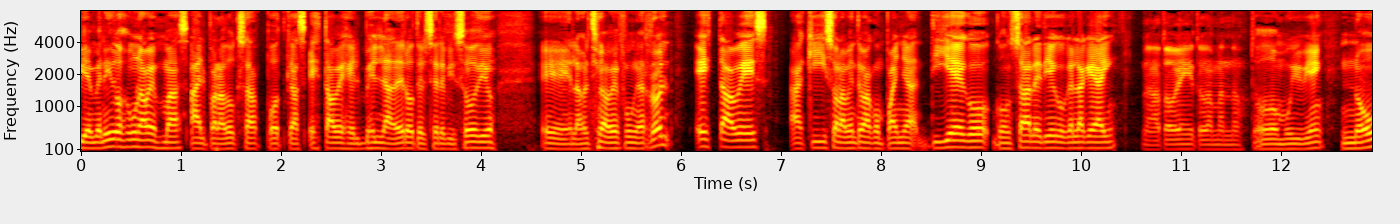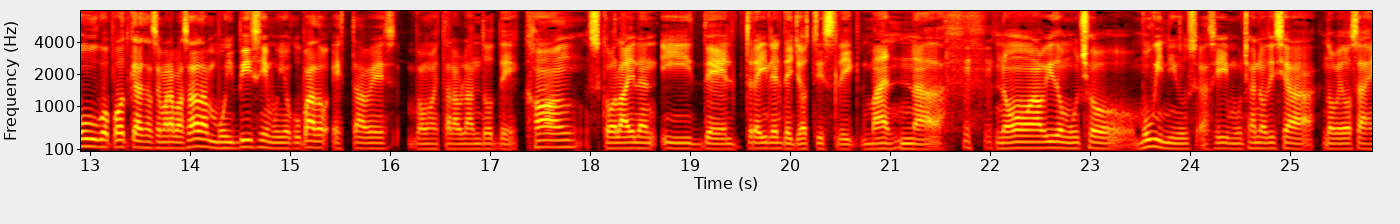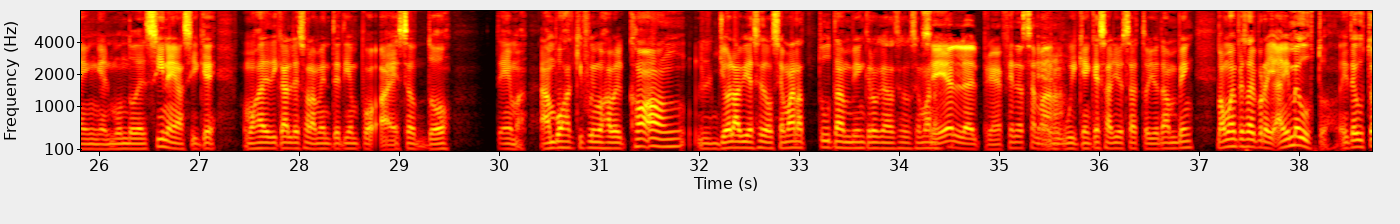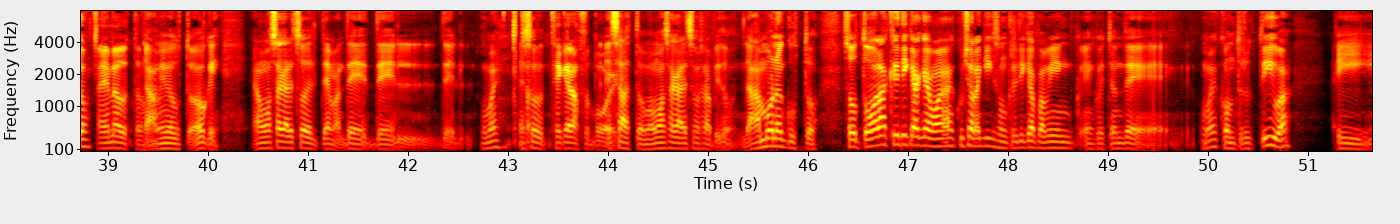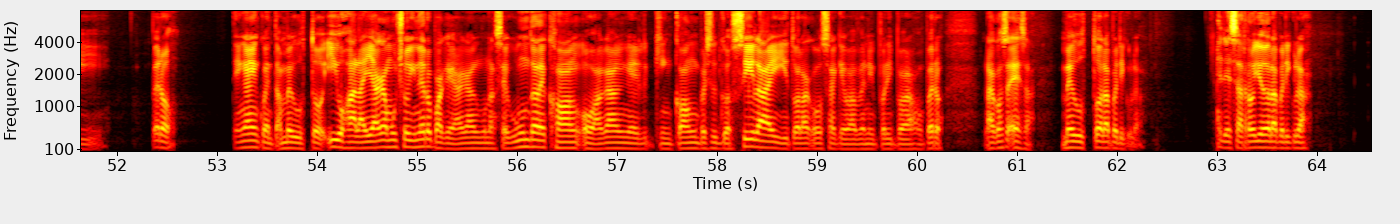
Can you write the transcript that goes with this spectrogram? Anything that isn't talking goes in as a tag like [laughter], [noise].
Bienvenidos una vez más al Paradoxa Podcast. Esta vez el verdadero tercer episodio. Eh, la última vez fue un error. Esta vez aquí solamente me acompaña Diego González. Diego, ¿qué es la que hay? Nada, todo bien y todo Armando. Todo muy bien. No hubo podcast la semana pasada, muy busy, muy ocupado. Esta vez vamos a estar hablando de Kong, Skull Island y del trailer de Justice League. Más nada. [laughs] No ha habido mucho movie news, así, muchas noticias novedosas en el mundo del cine, así que vamos a dedicarle solamente tiempo a esos dos tema. Ambos aquí fuimos a ver Kong. Yo la vi hace dos semanas. Tú también creo que hace dos semanas. Sí, el, primer fin de semana. El weekend que salió, exacto. Yo también. Vamos a empezar por ahí. A mí me gustó. ¿A ti te gustó? A mí me gustó. A mí me gustó. Ok. Vamos a sacar eso del tema. De, del, del, ¿Cómo es? Eso. Take it off the board. Exacto. Vamos a sacar eso rápido. A ambos nos gustó. So, todas las críticas que van a escuchar aquí son críticas para mí en, en cuestión de. ¿Cómo es? Constructiva. Y. Pero tengan en cuenta, me gustó. Y ojalá y haga mucho dinero para que hagan una segunda de Kong o hagan el King Kong vs. Godzilla y toda la cosa que va a venir por ahí para abajo. Pero la cosa es esa, me gustó la película. El desarrollo de la película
